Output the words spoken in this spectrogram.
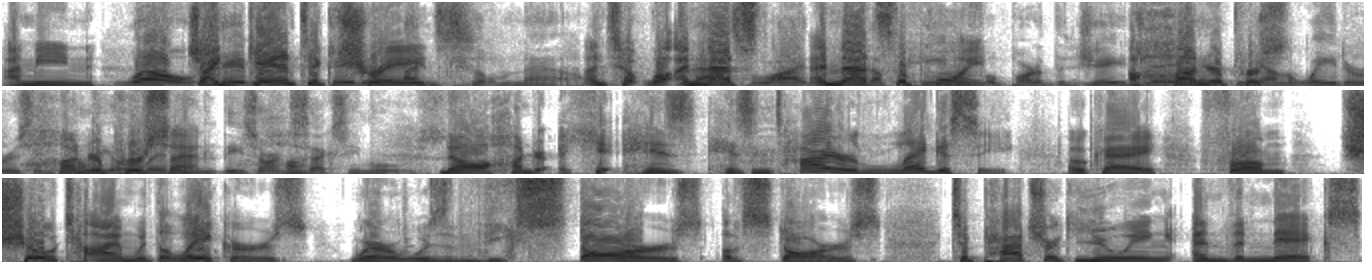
I mean, Well, gigantic David, trades until now. Until well, and that's, why and that's the, the, point. part of the JJ, A hundred percent- Dion Waiters, hundred percent. These aren't sexy moves. No, a hundred. hi- His his entire legacy, okay, from Showtime with the Lakers, where it was the stars of stars, to Patrick Ewing and the Knicks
